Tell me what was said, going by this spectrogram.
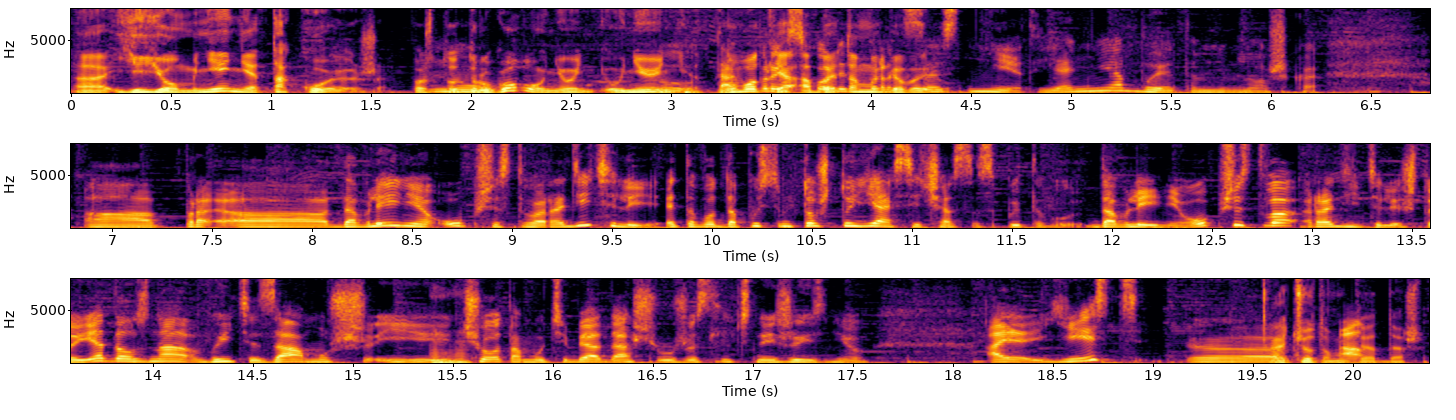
э, ее мнение такое же. Потому что Ну, другого у, него, у нее Ну, нет. Ну вот я об этом и говорю. процесс- Нет, я не об этом немножко. А, про- а, давление общества родителей это вот, допустим, то, что я сейчас испытываю. Давление общества родителей, что я должна выйти замуж и Мгм. что там у тебя, Даша, уже с личной жизнью. А есть... э, А что там у тебя, Даша?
